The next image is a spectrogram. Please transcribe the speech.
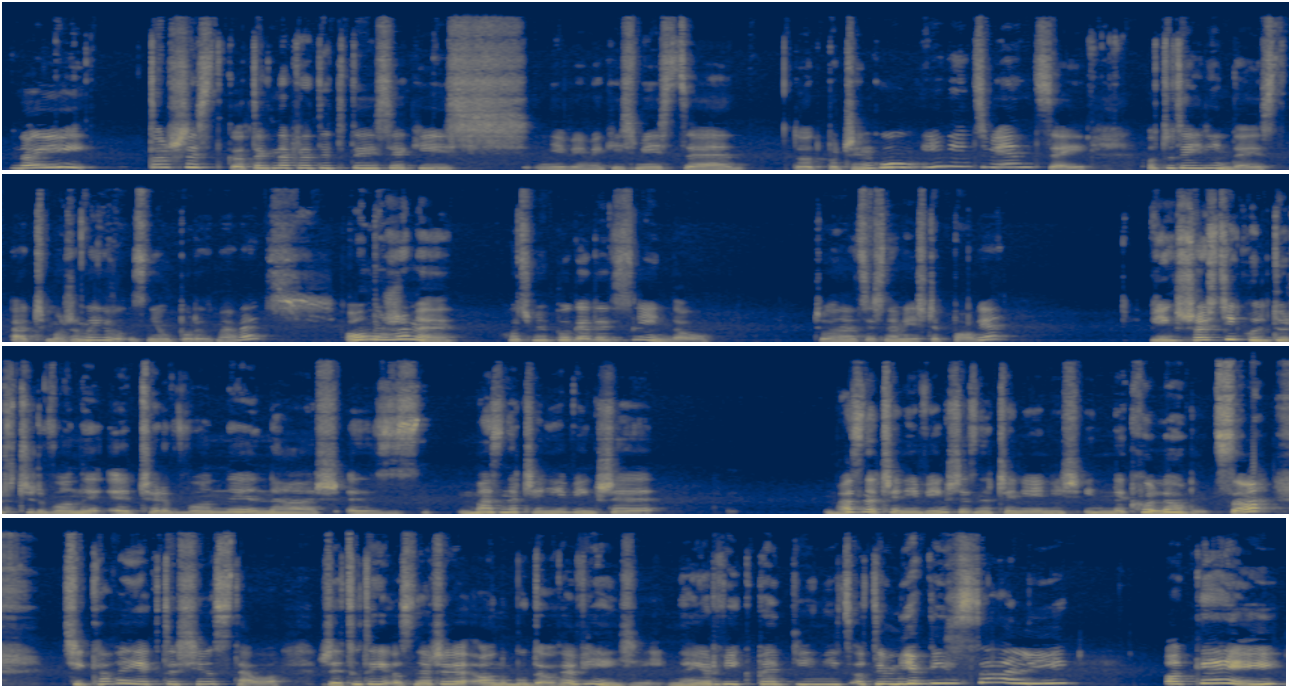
No i to wszystko. Tak naprawdę tutaj jest jakieś, nie wiem, jakieś miejsce do odpoczynku i nic więcej. O, tutaj Linda jest. A czy możemy z nią porozmawiać? O, możemy. Chodźmy pogadać z Lindą. Czy ona coś nam jeszcze powie? W większości kultur czerwony, e, czerwony nasz e, ma znaczenie większe ma znaczenie większe znaczenie niż inne kolory, co? Ciekawe jak to się stało, że tutaj oznacza on budowę więzi. Na Jorwikpedia nic o tym nie pisali. Okej.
